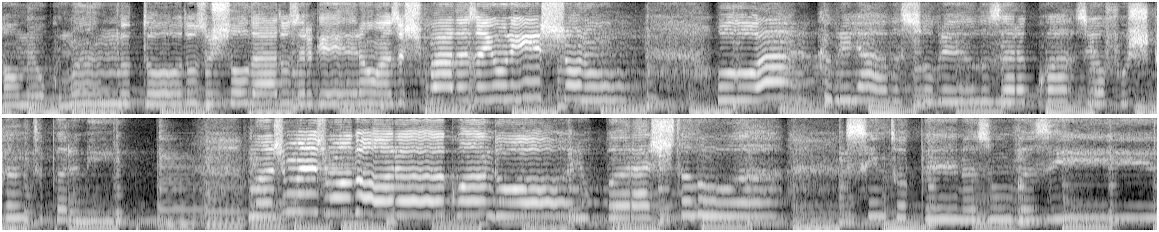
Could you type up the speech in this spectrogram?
Ao meu comando, todos os soldados ergueram as espadas em uníssono. O luar que brilhava sobre eles era quase ofuscante para mim. Sinto apenas um vazio.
